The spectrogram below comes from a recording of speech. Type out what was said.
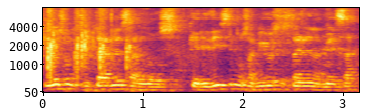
Quiero solicitarles a los queridísimos amigos que están en la mesa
